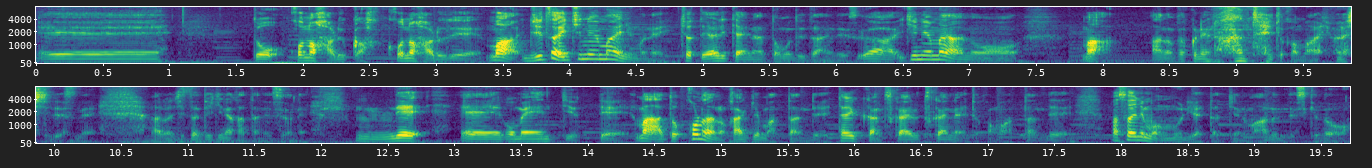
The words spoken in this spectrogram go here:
えー、とこの春かこの春でまあ実は1年前にもねちょっとやりたいなと思ってたんですが1年前あのまあの学年の反対とかもありましてですね、あの実はできなかったんですよね。うん、で、えー、ごめんって言って、まあ、あとコロナの関係もあったんで、体育館使える、使えないとかもあったんで、まあ、それでも無理やったっていうのもあるんですけど、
